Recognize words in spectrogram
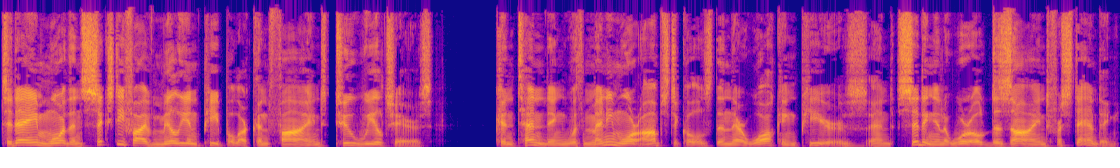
Today, more than 65 million people are confined to wheelchairs contending with many more obstacles than their walking peers and sitting in a world designed for standing.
